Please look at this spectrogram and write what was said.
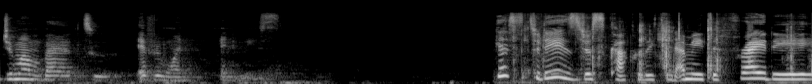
Juma Mubarak to everyone anyways. Yes, today is just calculated. I mean, it's a Friday,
